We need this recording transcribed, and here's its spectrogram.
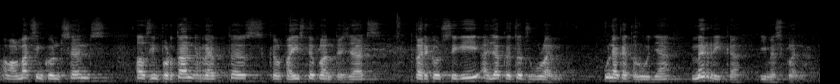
amb el màxim consens als importants reptes que el país té plantejats per aconseguir allò que tots volem, una Catalunya més rica i més plena.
